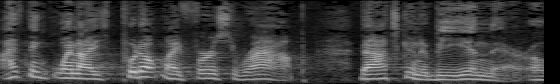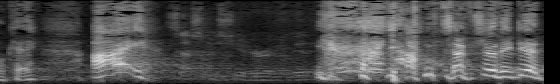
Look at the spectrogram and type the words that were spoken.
I think when I put out my first rap, that's going to be in there, okay? I. yeah, I'm, I'm sure they did.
